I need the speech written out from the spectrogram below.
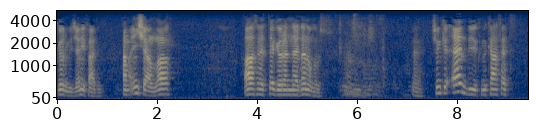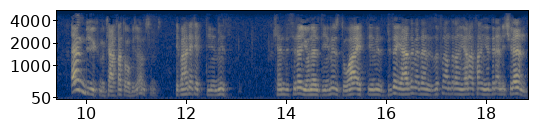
görmeyeceğini ifade ediyor. Ama inşallah ahirette görenlerden oluruz. Evet. Çünkü en büyük mükafat en büyük mükafat o biliyor musunuz? İbadet ettiğimiz kendisine yöneldiğimiz, dua ettiğimiz, bize yardım eden, rızıklandıran, yaratan, yediren, içiren,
